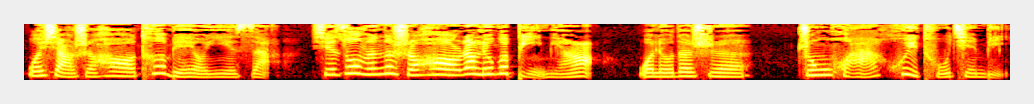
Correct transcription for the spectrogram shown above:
我小时候特别有意思，写作文的时候让留个笔名，我留的是中华绘图铅笔。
